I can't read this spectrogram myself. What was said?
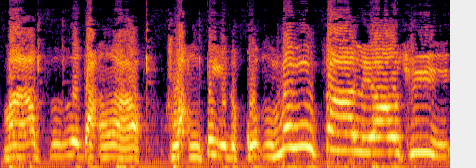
马子张啊，专对着宫门砸了去。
